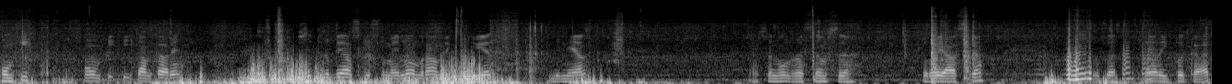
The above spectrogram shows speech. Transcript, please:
Un pic, un pic, pic cam tare. O să trebuiască să mai luăm rame cu puiet din el. O să nu-l lăsăm să roiască. Că chiar e păcat.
